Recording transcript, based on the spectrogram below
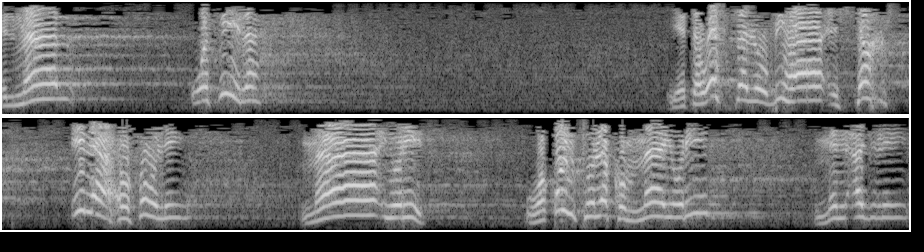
المال وسيلة يتوسل بها الشخص إلى حصول ما يريد. وقلت لكم ما يريد من أجل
